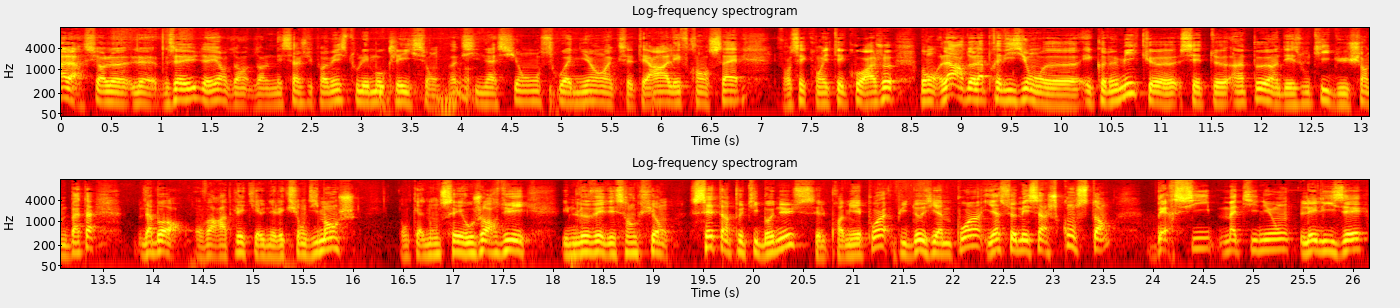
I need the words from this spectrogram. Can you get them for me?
ah sur le, vous avez eu d'ailleurs dans, le message du Premier ministre tous les mots-clés y sont. Vaccination, soignants, etc. Les Français, les Français qui ont été courageux. Bon, l'art de la prévision euh, économique, euh, c'est euh, un peu un des outils du champ de bataille. D'abord, on va rappeler qu'il y a une élection dimanche. Donc annoncer aujourd'hui une levée des sanctions, c'est un petit bonus, c'est le premier point. Et puis deuxième point, il y a ce message constant, Bercy, Matignon, l'Élysée,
